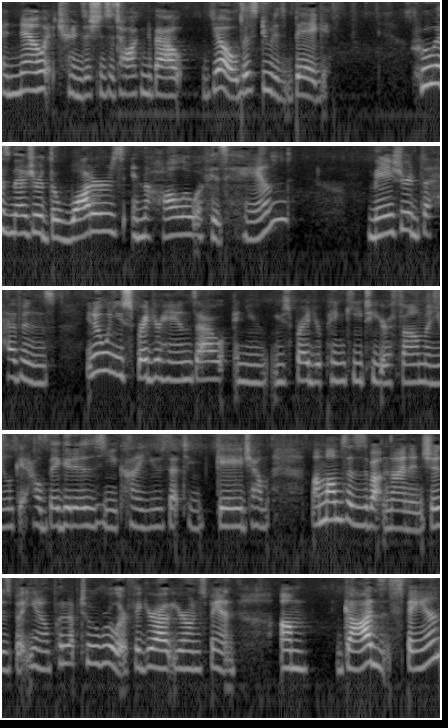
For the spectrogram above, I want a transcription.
And now it transitions to talking about, yo, this dude is big. Who has measured the waters in the hollow of his hand? Measured the heavens. You know when you spread your hands out and you, you spread your pinky to your thumb and you look at how big it is and you kind of use that to gauge how my mom says it's about nine inches but you know put it up to a ruler. Figure out your own span. Um, god's span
